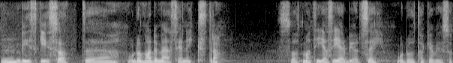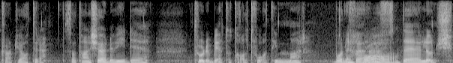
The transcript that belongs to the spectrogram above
Mm. biski. Så att, eh, och de hade med sig en extra. Så att Mattias erbjöd sig och då tackade vi såklart ja till det. Så att han körde vid det, jag tror det blev totalt två timmar. Både före och Jaha. efter lunch.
